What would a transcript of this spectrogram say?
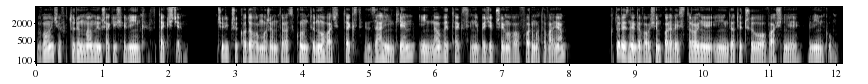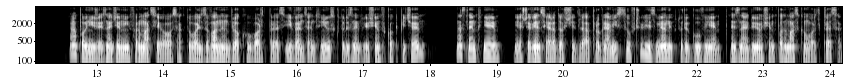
w momencie, w którym mamy już jakiś link w tekście. Czyli przykładowo możemy teraz kontynuować tekst za linkiem i nowy tekst nie będzie przejmował formatowania, który znajdował się po lewej stronie i dotyczyło właśnie linku. A poniżej znajdziemy informację o zaktualizowanym bloku WordPress Events and News, który znajduje się w kokpicie. Następnie jeszcze więcej radości dla programistów, czyli zmiany, które głównie znajdują się pod maską WordPressa.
